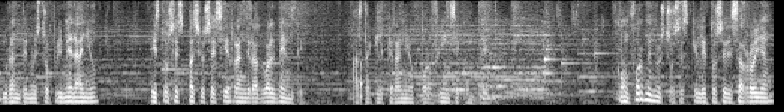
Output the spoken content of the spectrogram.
Durante nuestro primer año, estos espacios se cierran gradualmente hasta que el cráneo por fin se completa. Conforme nuestros esqueletos se desarrollan,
